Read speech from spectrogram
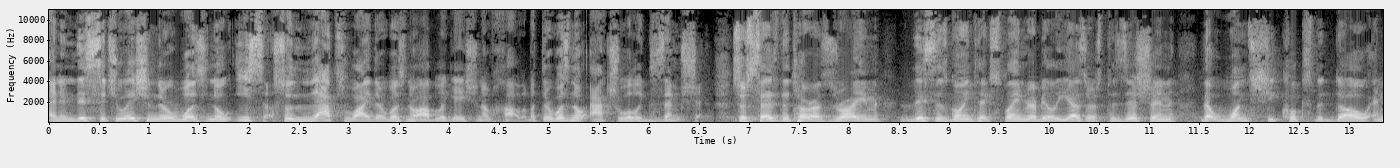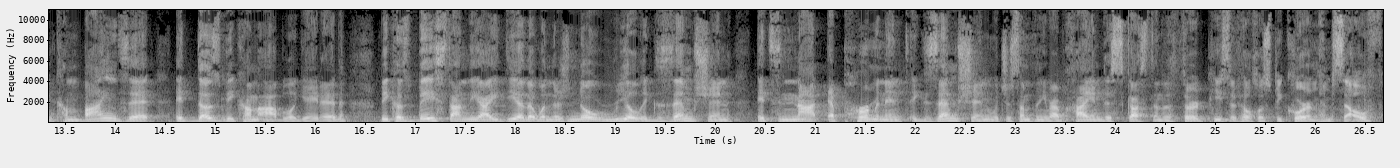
And in this situation, there was no Isa. So that's why there was no obligation of Challah. But there was no actual exemption. So says the Torah Zraim, this is going to explain Rabbi Eliezer's position that once she cooks the dough and combines it, it does become obligated because based on the idea that when there's no real exemption, it's not a permanent exemption, which is something Rab Chaim discussed in the third piece of Hilchos Bikurim himself.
